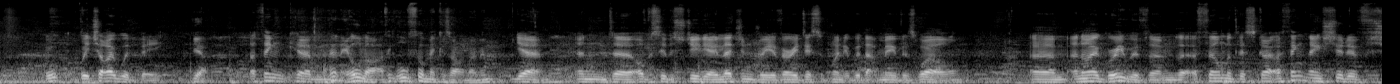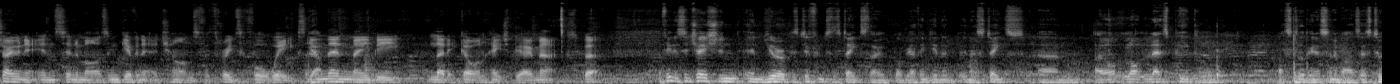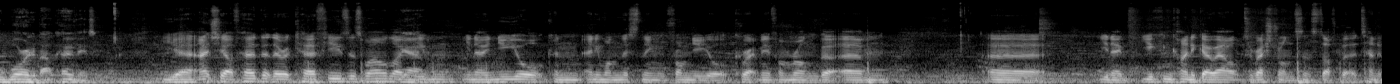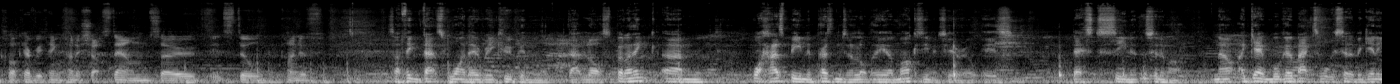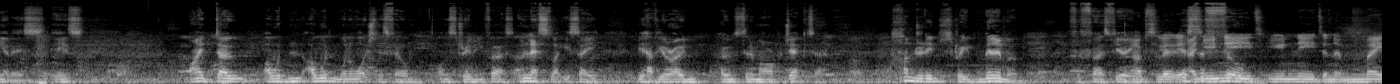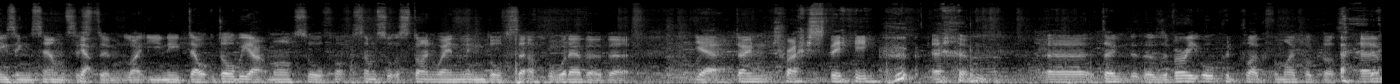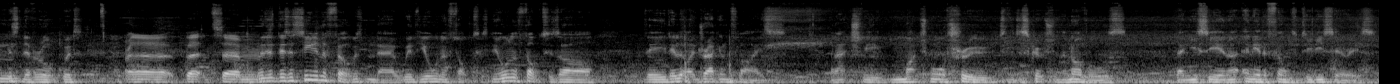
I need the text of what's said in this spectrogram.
which I would be. Yeah. I think I um, think they all are. I think all filmmakers are at the moment. Yeah, and uh, obviously the studio Legendary are very disappointed with that move as well. Um, and I agree with them that a film of this scope, I think they should have shown it in cinemas and given it a chance for three to four weeks, Yeah. and then maybe let it go on HBO Max. But I think the situation in Europe is different to the States, though, Bobby. I think in the, in the States, um, a lot, lot less people are still going to cinemas. They're still worried about COVID. yeah, actually, I've heard that there are curfews as well. Like Yeah. even you know New York, and anyone listening from New York, correct me if I'm wrong, but um, uh, you know you can kind of go out to restaurants and stuff, but at ten o'clock everything kind of shuts down. So it's still kind of So I think that's why they're recouping that loss. But I think um, what has been the present in a lot of the uh, marketing material is best seen at the cinema. Now, again, we'll go back to what we said at the beginning of this: is I don't, I wouldn't, I wouldn't want to watch this film on streaming first, unless, like you say, you have your own home cinema or projector. 100 inch screen minimum first viewing. Absolutely, This and you film- need you need an amazing sound Yeah. system. Like you need Dol- Dolby Atmos or f- some sort of Steinway and Lyngdorf setup or whatever. But yeah, don't trash the. um, uh, don't. That was a very awkward plug for my podcast. Um, it's never awkward. uh, but um, There's, there's a scene in the film, isn't there, with the ornithopters. The ornithopters are the they look like dragonflies, and actually much more true to the description of the novels than you see in any of the films or TV series.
